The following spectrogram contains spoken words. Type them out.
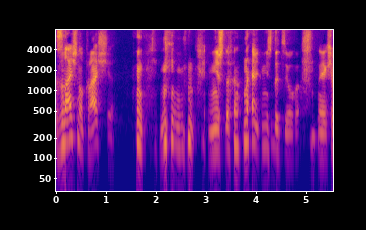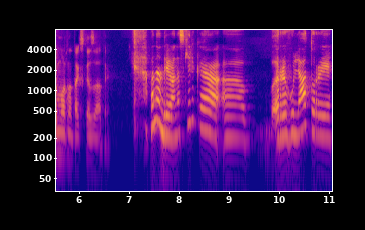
значно краще. Ніж до навіть ніж до цього, якщо можна так сказати. Пане Андрію, а наскільки е, регулятори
